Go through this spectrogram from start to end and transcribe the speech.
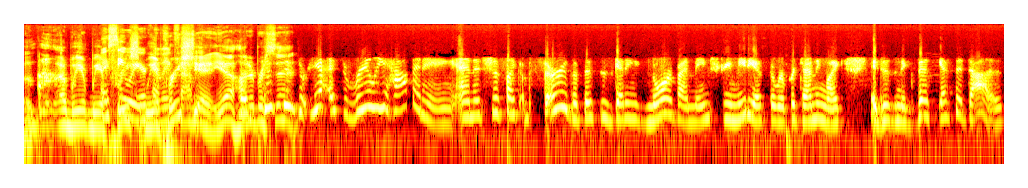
Uh, we we, I see where appreciate, you're we from. appreciate it. Yeah, hundred percent. Yeah, it's really happening, and it's just like absurd that this is getting ignored by mainstream media. So we're pretending like it doesn't exist. Yes, it does.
